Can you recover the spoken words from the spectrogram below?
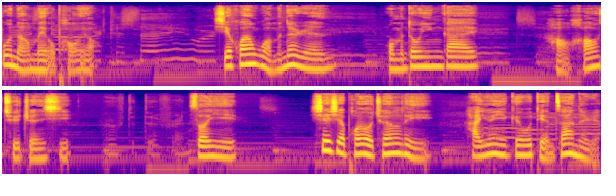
不能没有朋友，喜欢我们的人，我们都应该好好去珍惜。所以，谢谢朋友圈里还愿意给我点赞的人，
